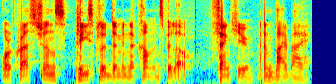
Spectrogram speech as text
or questions, please put them in the comments below. Thank you and bye bye.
